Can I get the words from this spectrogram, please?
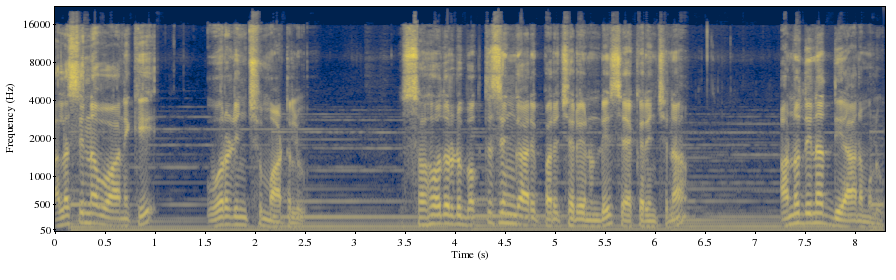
అలసిన వానికి ఊరడించు మాటలు. సహోదరుడు భక్తసింగ్ గారి పరిచర్య నుండి సేకరించిన అనుదిన ధ్యానములు.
